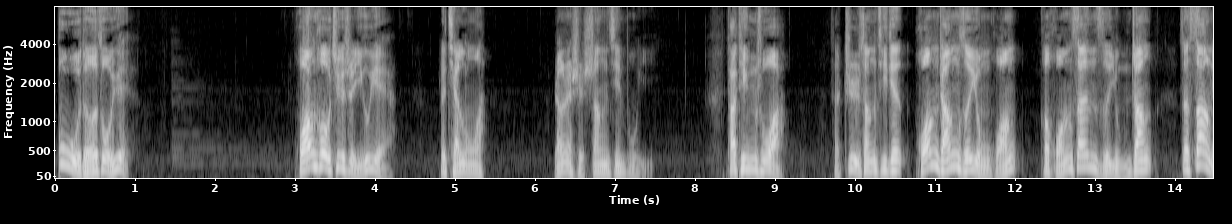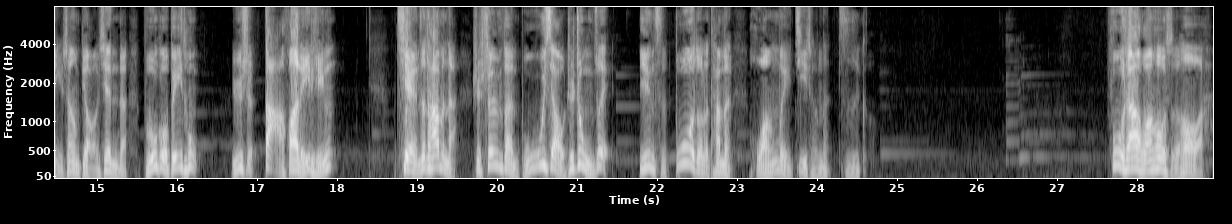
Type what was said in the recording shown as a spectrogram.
不得坐月。皇后去世一个月，这乾隆啊，仍然是伤心不已。他听说啊，在治丧期间，皇长子永璜和皇三子永璋在丧礼上表现的不够悲痛，于是大发雷霆。谴责他们呢是身犯不孝之重罪，因此剥夺了他们皇位继承的资格。富察皇后死后啊，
